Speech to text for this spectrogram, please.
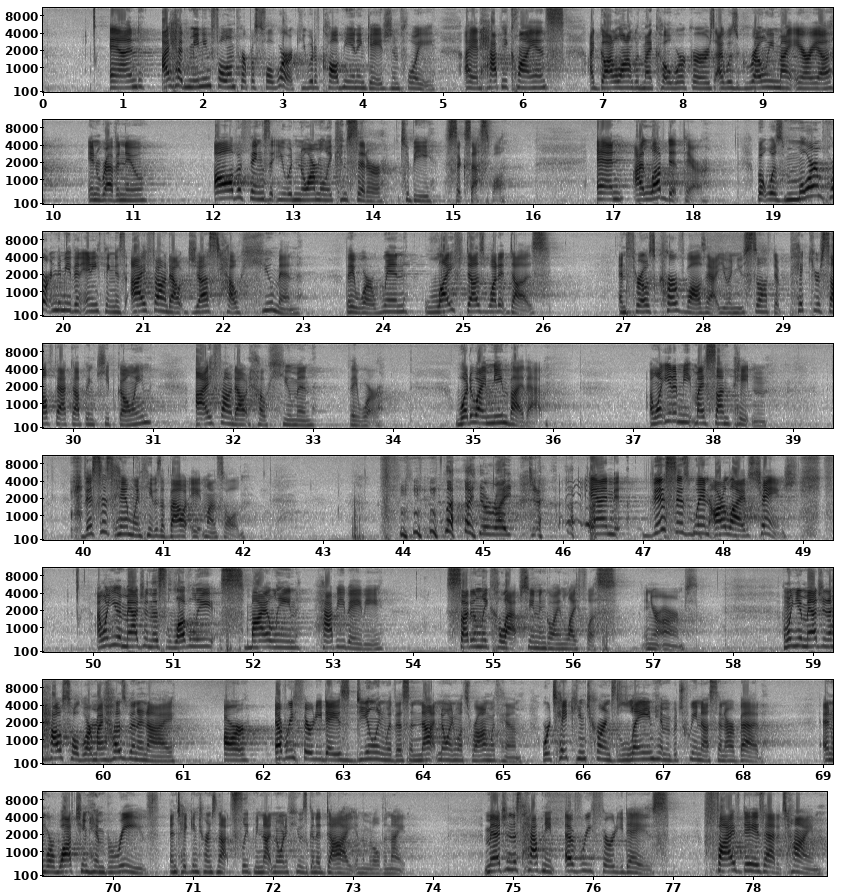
and I had meaningful and purposeful work. You would have called me an engaged employee. I had happy clients. I got along with my coworkers. I was growing my area in revenue. All the things that you would normally consider to be successful. And I loved it there. But was more important to me than anything is I found out just how human they were. When life does what it does, and throws curveballs at you and you still have to pick yourself back up and keep going, I found out how human they were. What do I mean by that? I want you to meet my son Peyton. This is him when he was about eight months old. You're right. And this is when our lives changed. I want you to imagine this lovely, smiling, happy baby suddenly collapsing and going lifeless in your arms. I want you to imagine a household where my husband and I are every 30 days dealing with this and not knowing what's wrong with him. We're taking turns laying him between us in our bed. And we're watching him breathe and taking turns not sleeping, not knowing if he was going to die in the middle of the night. Imagine this happening every 30 days, five days at a time.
